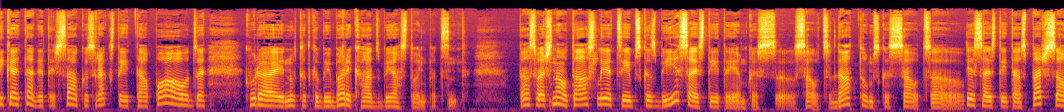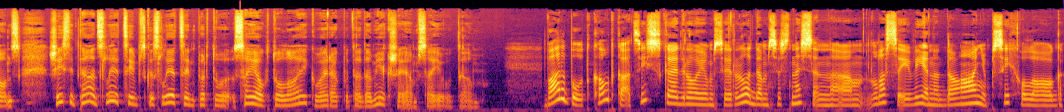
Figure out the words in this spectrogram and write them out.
tikai tagad ir sākus rakstīt tā paudze, kurai, nu, tad, kad bija barikāds, bija 18? Tās vairs nav tās liecības, kas bija iesaistītajiem, kas uh, sauca datums, kas sauca iesaistītās personas. Šīs ir tādas liecības, kas liecina par to sajaukto laiku, vairāk par tādām iekšējām sajūtām. Varbūt kaut kāds izskaidrojums ir rodams. Es nesen um, lasīju viena dāņu psihologa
